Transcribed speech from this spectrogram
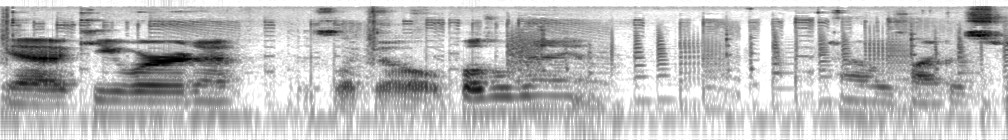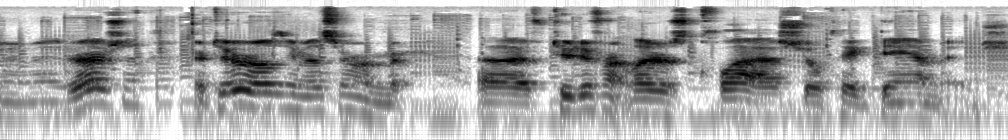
Yeah, keyword uh, is like a little puzzle game. How we find this in any direction. There are two rules you must remember. Uh, if two different letters clash, you'll take damage.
